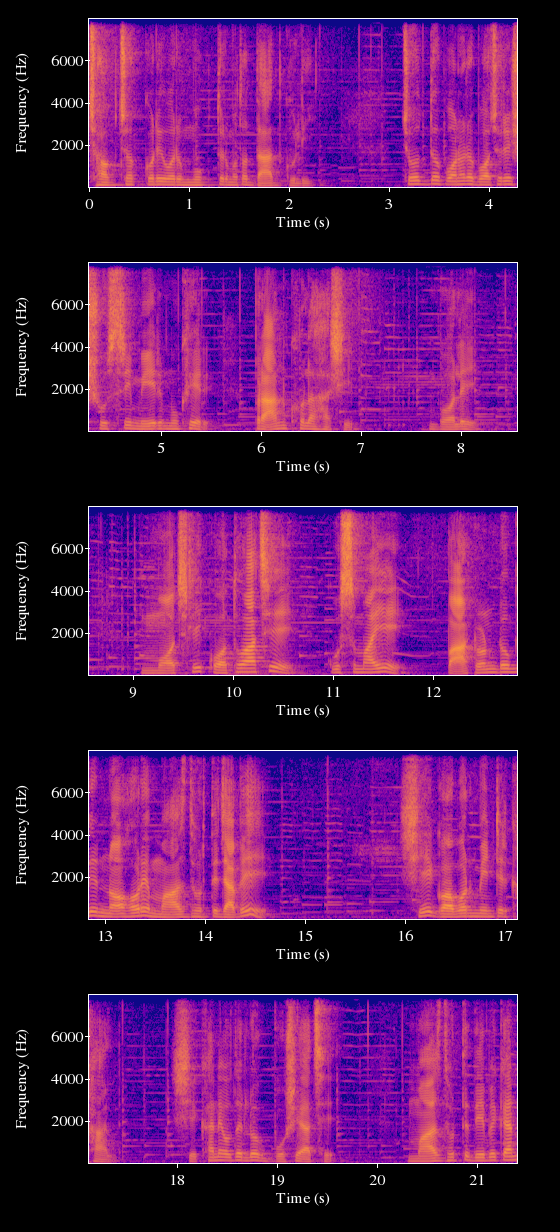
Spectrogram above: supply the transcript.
ঝকঝক করে ওর মুক্তর মতো দাঁতগুলি। চোদ্দ পনেরো বছরের সুশ্রী মেয়ের মুখের প্রাণ খোলা হাসি। বলে, মছলি কত আছে? কুসমায়ে পাটনডঙ্গের নহরে মাছ ধরতে যাবে? সে গভর্নমেন্টের খাল, সেখানে ওদের লোক বসে আছে। মাছ ধরতে দেবে কেন?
